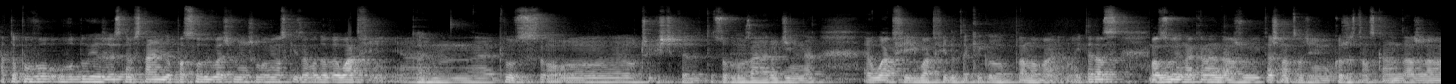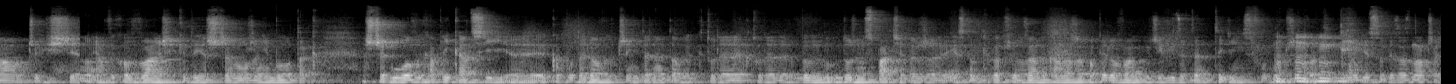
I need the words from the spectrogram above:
a to powoduje, że jestem w stanie dopasowywać również obowiązki zawodowe łatwiej. Tak. Plus oczywiście te, te zobowiązania rodzinne łatwiej, łatwiej do takiego planowania. No i teraz bazuję na kalendarzu i też na co dzień korzystam z kalendarza. Oczywiście no ja wychowywałem się, kiedy jeszcze może nie było tak szczegółowych aplikacji e, komputerowych czy internetowych, które, które były dużym wsparciem, także jestem trochę przywiązany do kalendarza papierowego, gdzie widzę ten tydzień swój na przykład i mogę sobie zaznaczać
